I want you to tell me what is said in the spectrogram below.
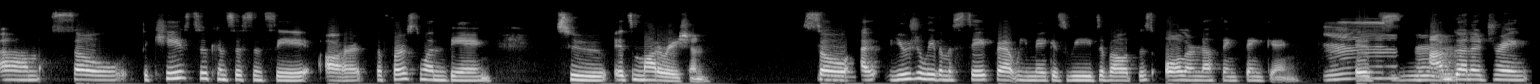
Um, so the keys to consistency are the first one being to it's moderation. So mm. I, usually the mistake that we make is we develop this all or nothing thinking. Mm. It's I'm gonna drink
